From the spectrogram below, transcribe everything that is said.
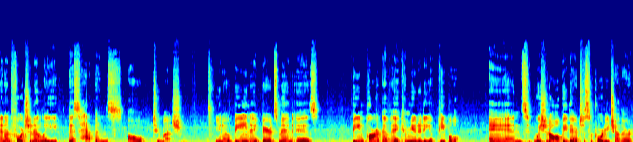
And unfortunately, this happens all too much. You know, being a beardsman is being part of a community of people and we should all be there to support each other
